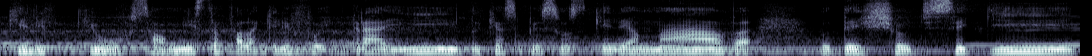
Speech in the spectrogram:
que, ele, que o salmista fala que ele foi traído, que as pessoas que ele amava o deixou de seguir.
